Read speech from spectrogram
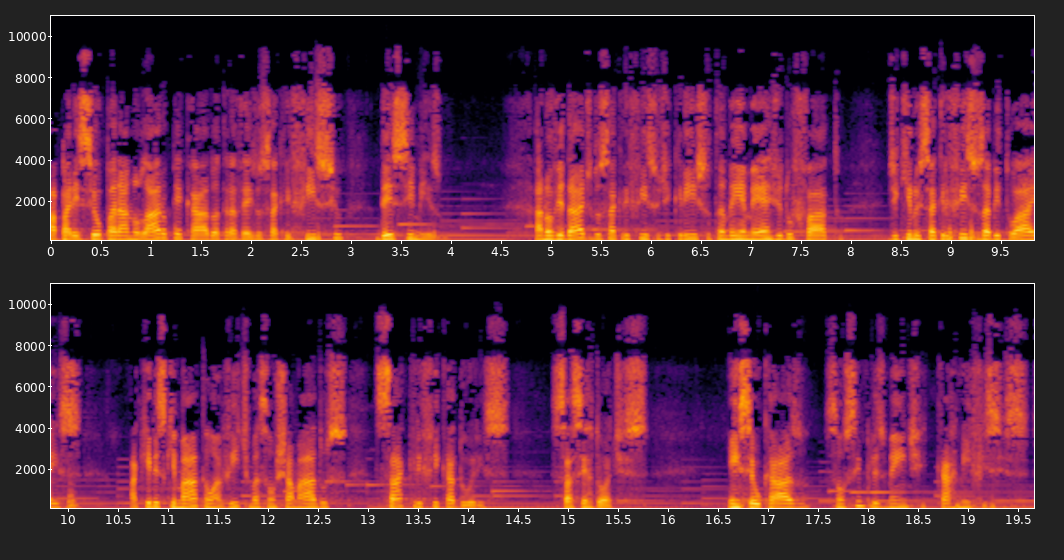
apareceu para anular o pecado através do sacrifício de si mesmo. A novidade do sacrifício de Cristo também emerge do fato de que nos sacrifícios habituais, aqueles que matam a vítima são chamados sacrificadores, sacerdotes. Em seu caso, são simplesmente carnífices.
